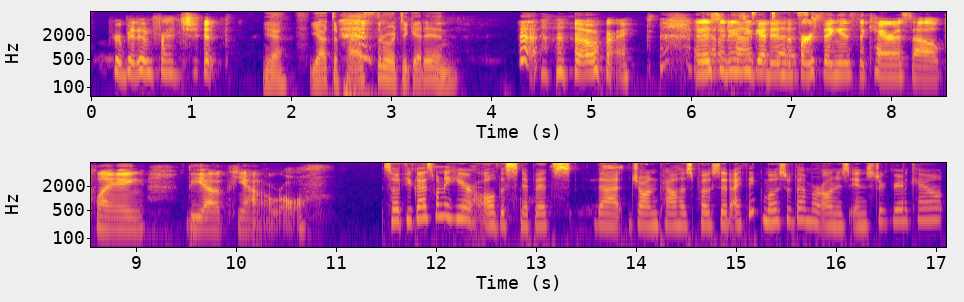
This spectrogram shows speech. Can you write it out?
Forbidden Friendship. Yeah. You have to pass through it to get in. All right. And as soon as you pass the get in, the first thing is the carousel playing the uh, piano roll. So if you guys want to hear all the snippets that John Powell has posted, I think most of them are on his Instagram account.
